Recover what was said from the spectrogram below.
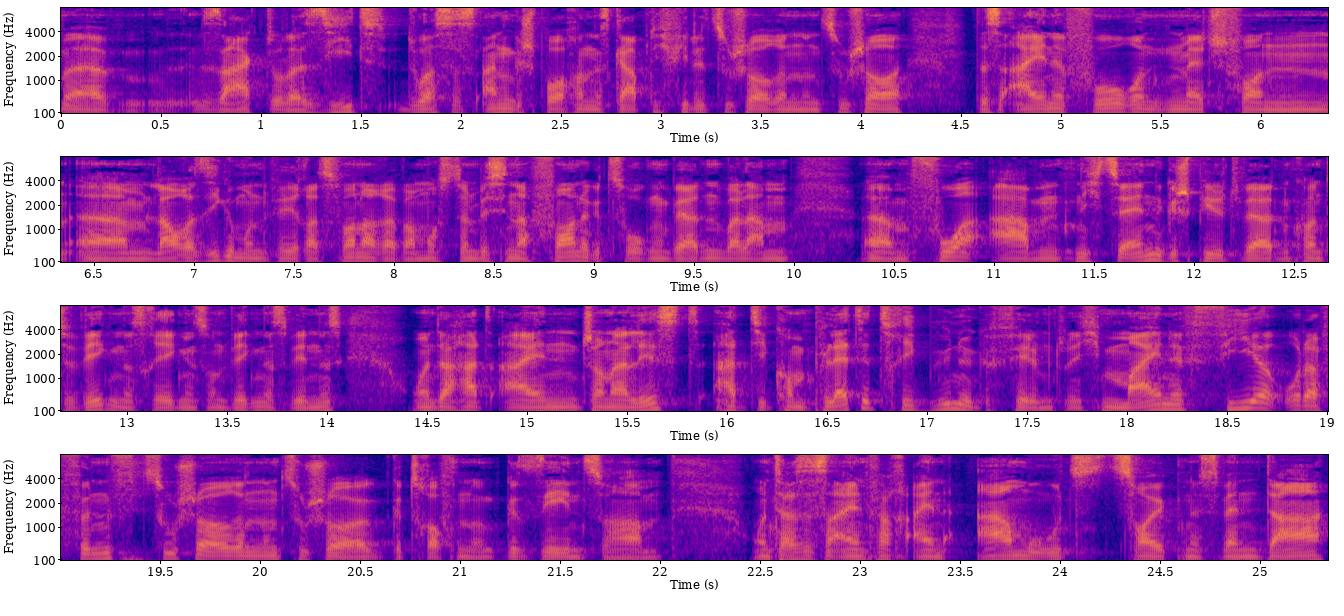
äh, sagt oder sieht, du hast es angesprochen, es gab nicht viele Zuschauerinnen und Zuschauer. Das eine Vorrundenmatch von ähm, Laura Siegemund und Vera Svonareva musste ein bisschen nach vorne gezogen werden, weil am ähm, Vorabend nicht zu Ende gespielt werden konnte wegen des Regens und wegen des Windes. Und da hat ein Journalist hat die komplette Tribüne gefilmt und ich meine vier oder fünf Zuschauerinnen und Zuschauer getroffen und gesehen zu haben. Und das ist einfach ein Armutszeugnis, wenn da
